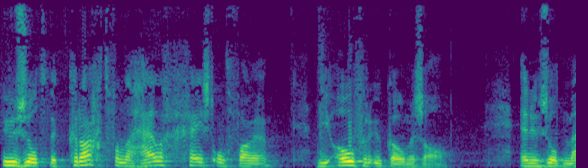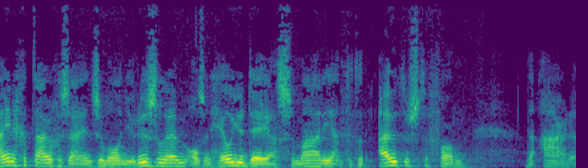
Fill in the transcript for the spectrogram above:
U zult de kracht van de Heilige Geest ontvangen die over u komen zal. En u zult mijn getuige zijn, zowel in Jeruzalem als in heel Judea, Samaria en tot het uiterste van de aarde.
